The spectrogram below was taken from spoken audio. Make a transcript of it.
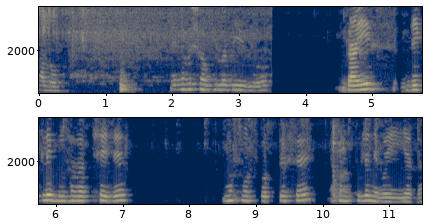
ভালো। এভাবে সবগুলো দিয়ে দিব। গাইস দেখলে বোঝা যাচ্ছে যে মুসমুস করতেছে। এখন তুলে নেব এই ইয়েটা।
